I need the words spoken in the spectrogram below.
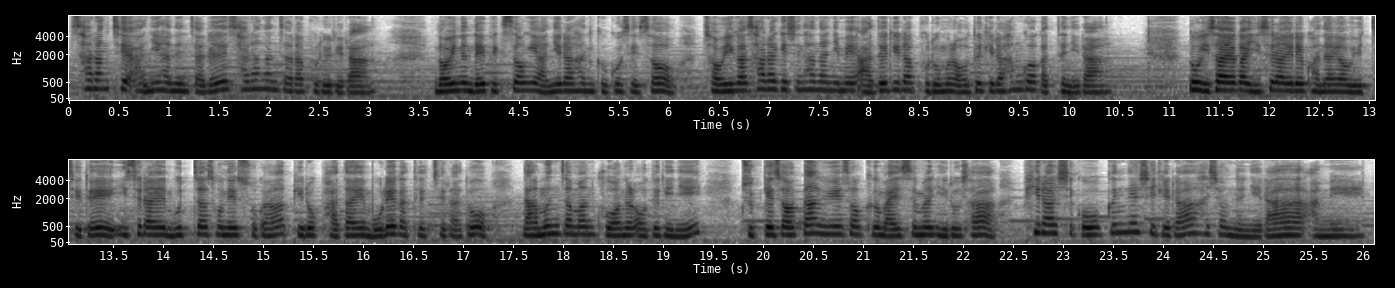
사랑치 아니하는 자를 사랑한 자라 부르리라. 너희는 내 백성이 아니라 한 그곳에서 저희가 살아계신 하나님의 아들이라 부름을 얻으리라 함과 같으니라. 또 이사야가 이스라엘에 관하여 외치되 이스라엘 묻자 손의 수가 비록 바다의 모래 같을지라도 남은 자만 구원을 얻으리니 주께서 땅 위에서 그 말씀을 이루사 필하시고 끝내시리라 하셨느니라 아멘.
